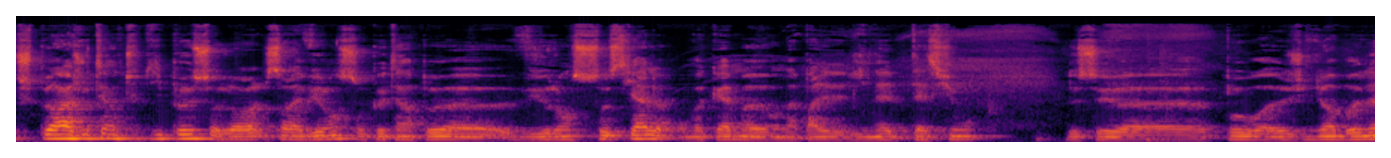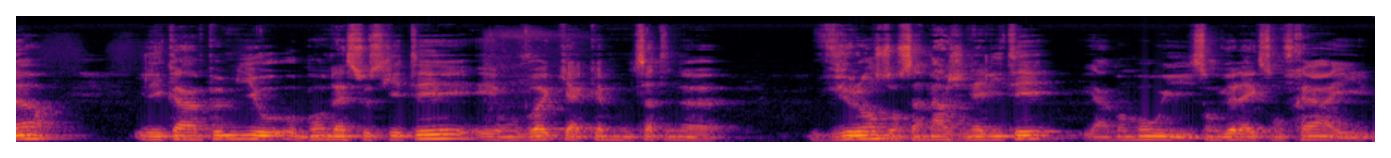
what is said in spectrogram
Je peux rajouter un tout petit peu sur, la violence, sur le côté un peu euh, violence sociale. On va quand même, euh, on a parlé de l'inadaptation de ce euh, pauvre Junior Bonheur. Il est quand même un peu mis au, au banc de la société et on voit qu'il y a quand même une certaine euh, violence dans sa marginalité. Il y a un moment où il s'engueule avec son frère et il,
